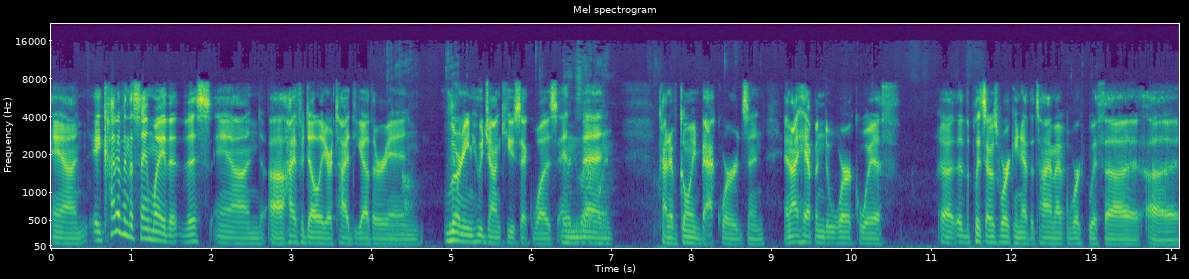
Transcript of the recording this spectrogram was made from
and it kind of in the same way that this and uh, High Fidelity are tied together in learning who John Cusack was, and Exactly. then kind of going backwards. And and I happened to work with uh, the place I was working at the time. I worked with uh, uh,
